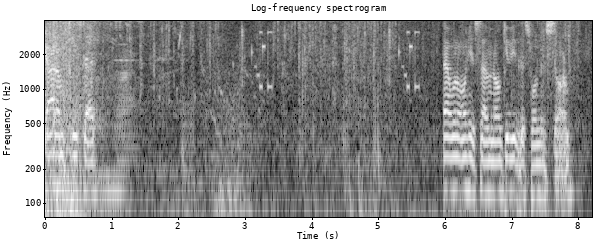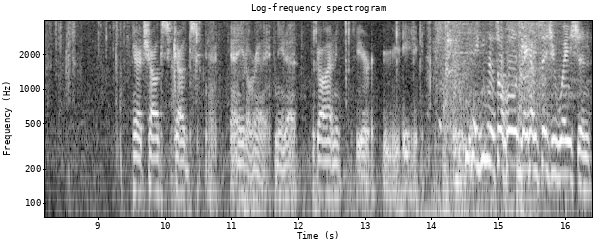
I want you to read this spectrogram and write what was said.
Got him. He's dead. That one only hit seven. I'll give you this one this storm. Here, chugs, chugs. Yeah, you don't really need it. Go ahead and you're. That's a whole damn situation.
